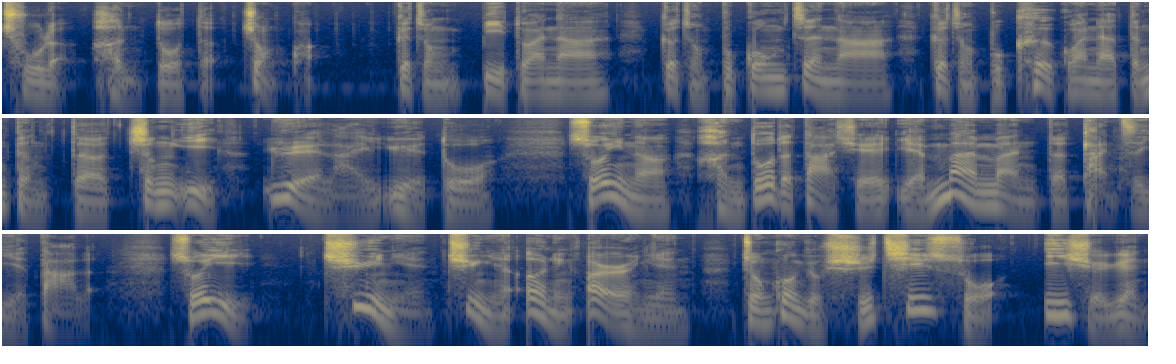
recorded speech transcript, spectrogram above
出了很多的状况。各种弊端啊，各种不公正啊，各种不客观啊等等的争议越来越多，所以呢，很多的大学也慢慢的胆子也大了。所以去年，去年二零二二年，总共有十七所医学院，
